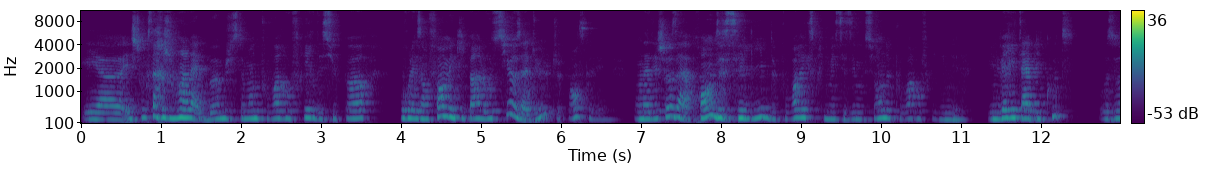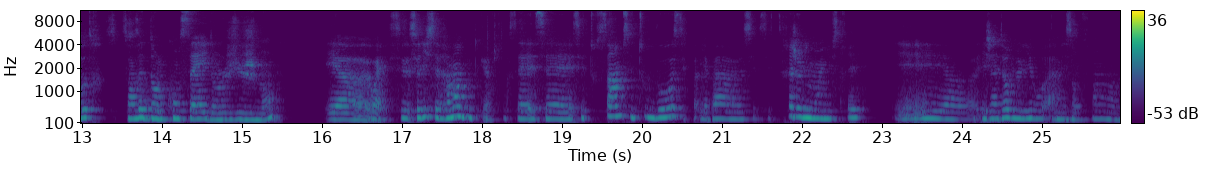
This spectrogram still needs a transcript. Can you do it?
Et, euh, je trouve que ça rejoint l'album, justement, de pouvoir offrir des supports pour les enfants, mais qui parlent aussi aux adultes. Je pense qu'on a des choses à apprendre de ces livres, de pouvoir exprimer ses émotions, de pouvoir offrir une véritable écoute aux autres sans être dans le conseil, dans le jugement. Et euh, ouais, ce livre, c'est vraiment un coup de cœur. C'est tout simple, c'est tout beau, c'est très joliment illustré. Et, euh, et j'adore le lire à mes enfants. Euh,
